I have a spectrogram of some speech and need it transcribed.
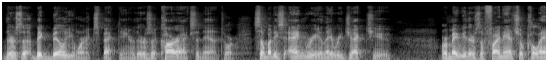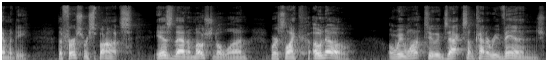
there's a big bill you weren't expecting, or there's a car accident, or somebody's angry and they reject you, or maybe there's a financial calamity. The first response is that emotional one where it's like, oh no, or we want to exact some kind of revenge,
